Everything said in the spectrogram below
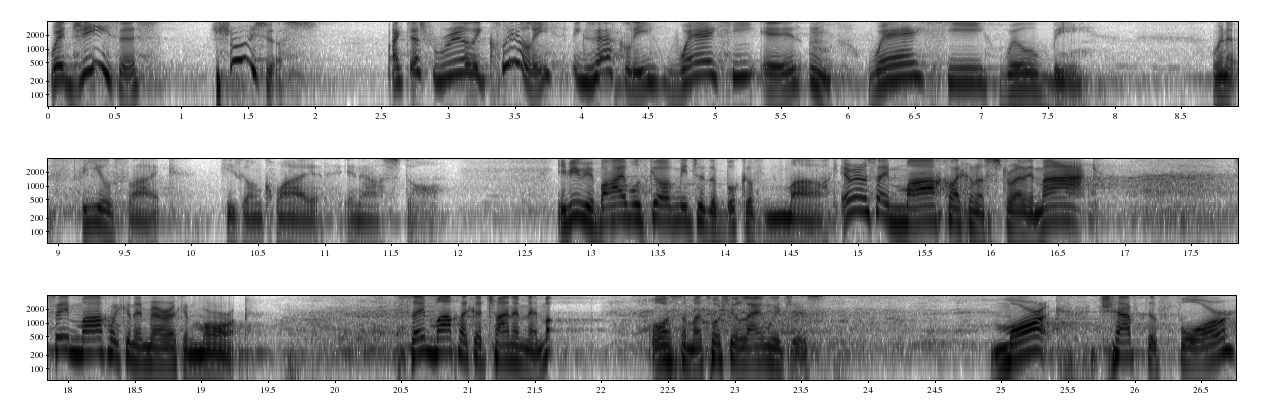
where Jesus shows us like just really clearly exactly where he is, mm, where he will be when it feels like he's gone quiet in our storm. If you have your Bibles, go with me to the book of Mark. Everyone say Mark like an Australian. Mark. Mark. Say Mark like an American. Mark. say Mark like a Chinaman. Mark. Awesome. I taught you languages. Mark chapter 4,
